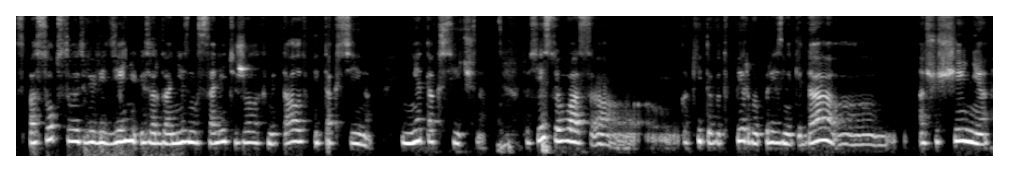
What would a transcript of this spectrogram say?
способствует выведению из организма солей тяжелых металлов и токсинов. Не токсично. То есть если у вас а, какие-то вот первые признаки, да, а, ощущения,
